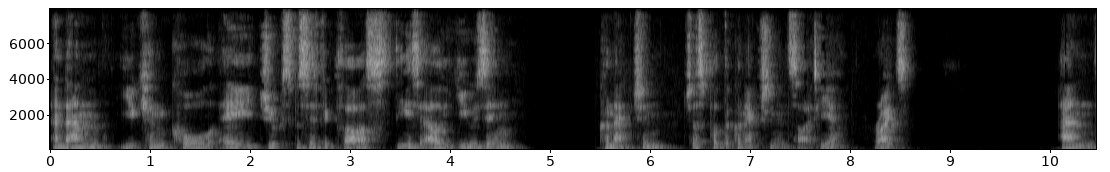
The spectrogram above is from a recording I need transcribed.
And then you can call a jOOQ specific class DSL using connection. Just put the connection inside here, right? And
